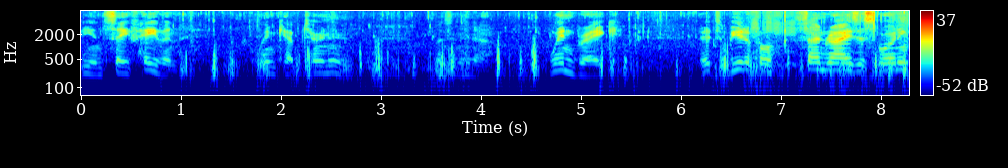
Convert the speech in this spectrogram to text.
be in safe haven. Wind kept turning. Wasn't in a windbreak. It's a beautiful sunrise this morning.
